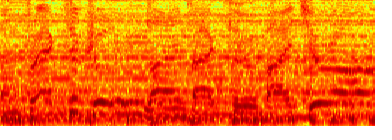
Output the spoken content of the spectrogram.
unpractical line back to bite your arm.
